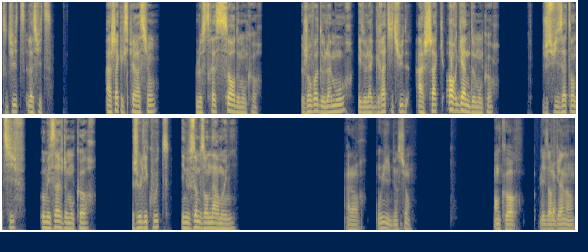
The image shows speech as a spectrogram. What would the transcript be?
tout de suite, la suite. À chaque expiration, le stress sort de mon corps. J'envoie de l'amour et de la gratitude à chaque organe de mon corps. Je suis attentif au message de mon corps. Je l'écoute et nous sommes en harmonie. Alors, oui, bien sûr. encore les organes, hein,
